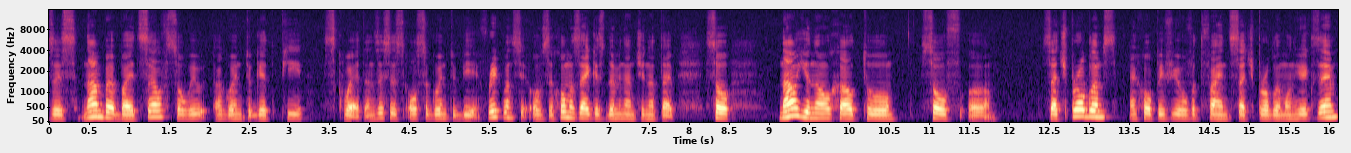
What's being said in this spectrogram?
this number by itself so we are going to get p squared. And this is also going to be frequency of the homozygous dominant genotype. So now you know how to solve uh, such problems. I hope if you would find such problem on your exam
